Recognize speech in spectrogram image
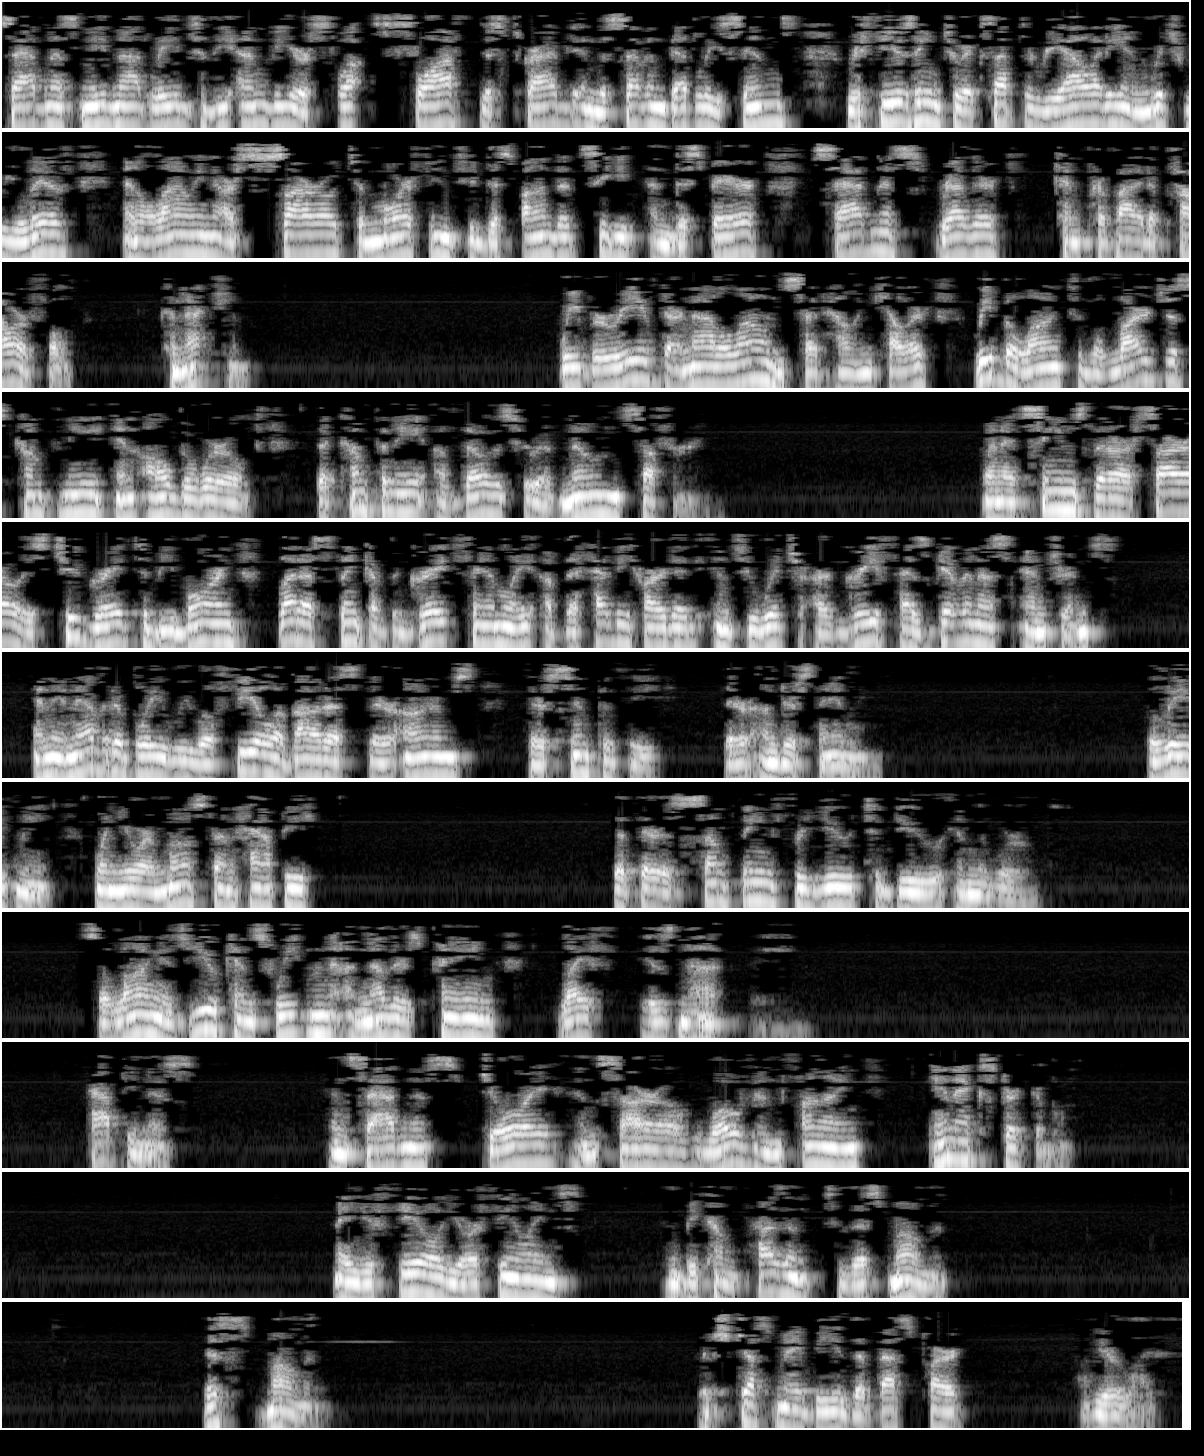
Sadness need not lead to the envy or sloth described in the seven deadly sins, refusing to accept the reality in which we live and allowing our sorrow to morph into despondency and despair. Sadness, rather, can provide a powerful connection. We bereaved are not alone, said Helen Keller. We belong to the largest company in all the world, the company of those who have known suffering. When it seems that our sorrow is too great to be borne, let us think of the great family of the heavy-hearted into which our grief has given us entrance, and inevitably we will feel about us their arms, their sympathy, their understanding. Believe me, when you are most unhappy, that there is something for you to do in the world. So long as you can sweeten another's pain, life is not vain. Happiness and sadness, joy and sorrow, woven fine, inextricable. May you feel your feelings and become present to this moment. This moment, which just may be the best part of your life.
